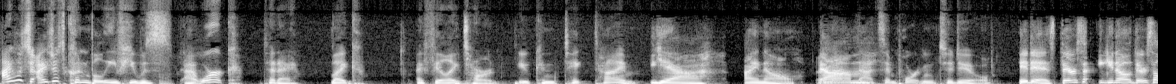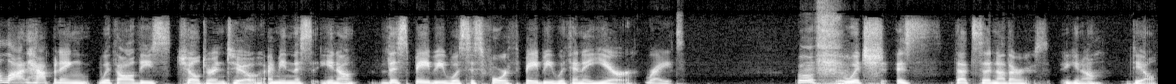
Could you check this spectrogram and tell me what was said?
I was. I just couldn't believe he was at work today. Like, I feel like It's hard. You can take time. Yeah, I know. And that- Um, that's important to do. It is. There's, you know, there's a lot happening with all these children too. I mean, this, you know, this baby was his fourth baby within a year, Right. Oof. which is that's another, you know, deal.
